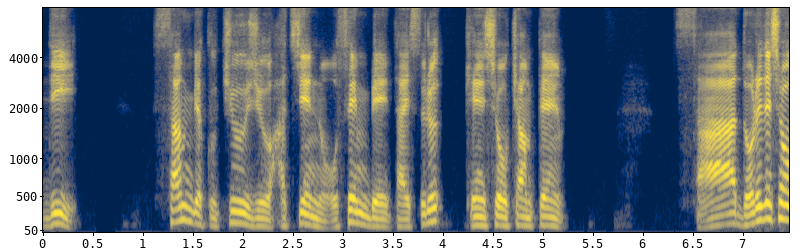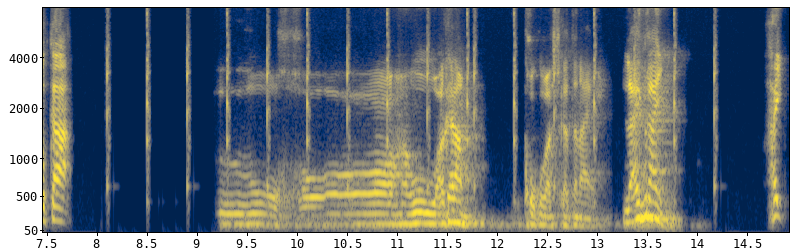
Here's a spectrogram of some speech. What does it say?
D、398円のおせんべいに対する検証キャンペーン。さあ、どれでしょうか？うおほー、わからん。ここは仕方ない。ライフライン。はい。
